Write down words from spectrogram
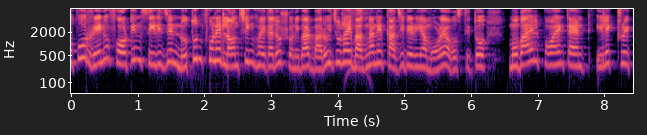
ওপোর রেনো ফোরটিন সিরিজের নতুন ফোনের লঞ্চিং হয়ে গেল শনিবার, বারোই জুলাই বাগনানের কাজীবেড়িয়া মোড়ে অবস্থিত মোবাইল পয়েন্ট অ্যান্ড ইলেকট্রিক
